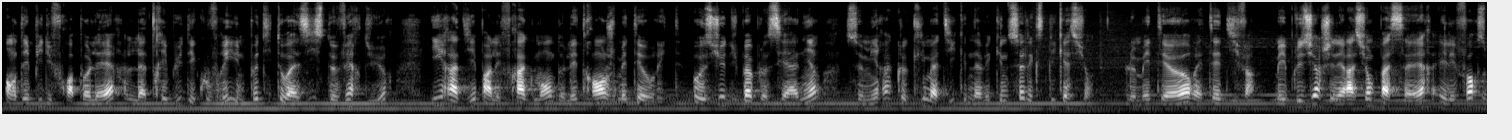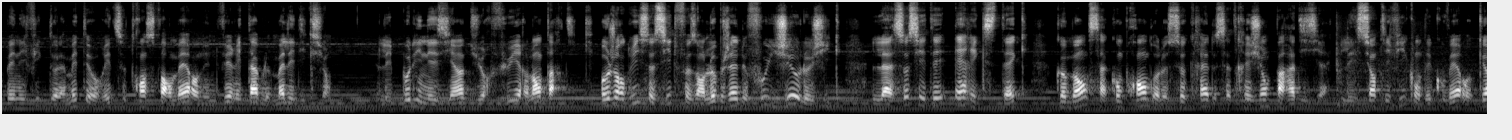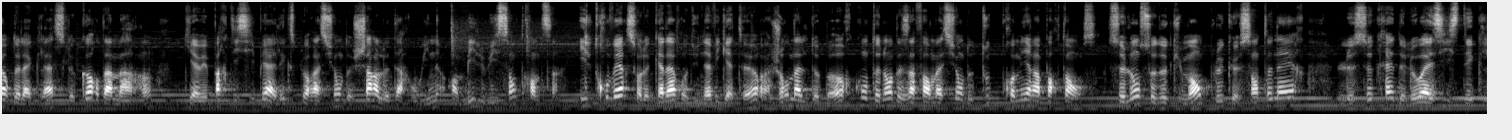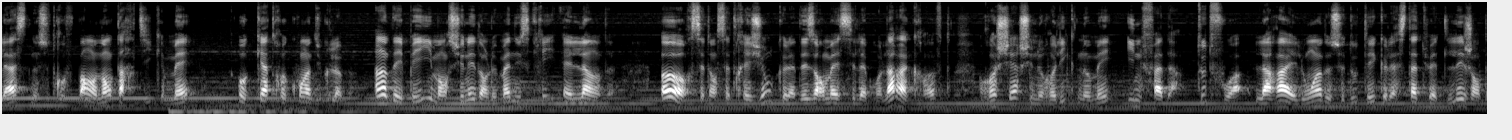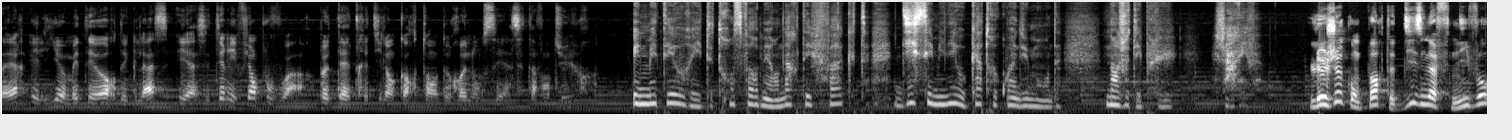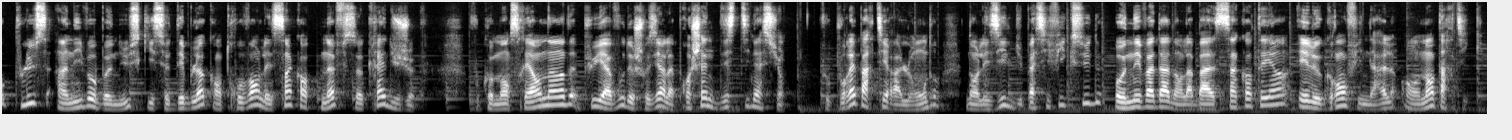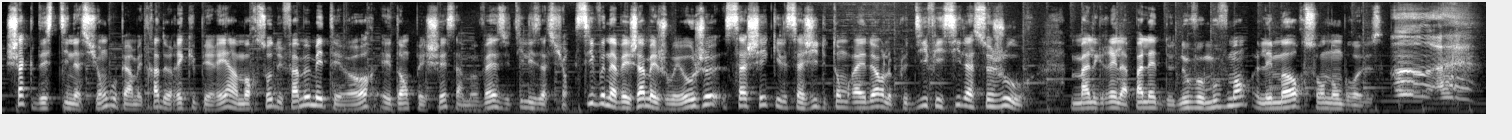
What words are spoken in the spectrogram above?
En dépit du froid polaire, la tribu découvrit une petite oasis de verdure irradiée par les fragments de l'étrange météorite. Aux yeux du peuple océanien, ce miracle climatique n'avait qu'une seule explication. Le météore était divin. Mais plusieurs générations passèrent et les forces bénéfiques de la météorite se transformèrent en une véritable malédiction les Polynésiens durent fuir l'Antarctique. Aujourd'hui, ce site faisant l'objet de fouilles géologiques, la société RxTech commence à comprendre le secret de cette région paradisiaque. Les scientifiques ont découvert au cœur de la glace le corps d'un marin qui avait participé à l'exploration de Charles Darwin en 1835. Ils trouvèrent sur le cadavre du navigateur un journal de bord contenant des informations de toute première importance. Selon ce document, plus que centenaire, le secret de l'oasis des glaces ne se trouve pas en Antarctique, mais aux quatre coins du globe. Un des pays mentionnés dans le manuscrit est l'Inde. Or, c'est dans cette région que la désormais célèbre Lara Croft recherche une relique nommée Infada. Toutefois, Lara est loin de se douter que la statuette légendaire est liée au météore des glaces et à ses terrifiants pouvoirs. Peut-être est-il encore temps de renoncer à cette aventure? Une météorite transformée en artefact disséminée aux quatre coins du monde. N'en jetez plus, j'arrive. Le jeu comporte 19 niveaux plus un niveau bonus qui se débloque en trouvant les 59 secrets du jeu. Vous commencerez en Inde, puis à vous de choisir la prochaine destination. Vous pourrez partir à Londres, dans les îles du Pacifique Sud, au Nevada dans la base 51 et le grand final en Antarctique. Chaque destination vous permettra de récupérer un morceau du fameux météore et d'empêcher sa mauvaise utilisation. Si vous n'avez jamais joué au jeu, sachez qu'il s'agit du Tomb Raider le plus difficile à ce jour. Malgré la palette de nouveaux mouvements, les morts sont nombreuses.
